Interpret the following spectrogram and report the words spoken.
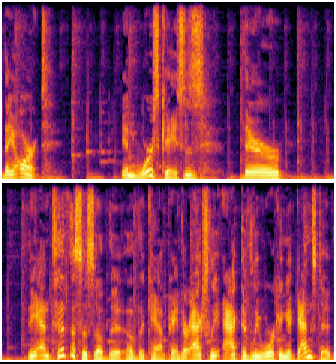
they aren't. In worst cases, they're the antithesis of the of the campaign. They're actually actively working against it,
